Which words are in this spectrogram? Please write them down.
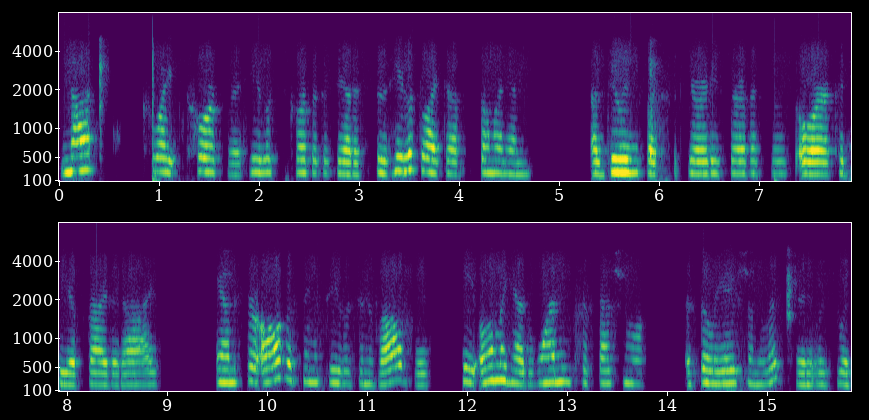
not quite corporate. He looked corporate because he had a suit. He looked like a someone in uh, doing like security services, or it could be a private eye. And for all the things he was involved with, he only had one professional affiliation listed. It was with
